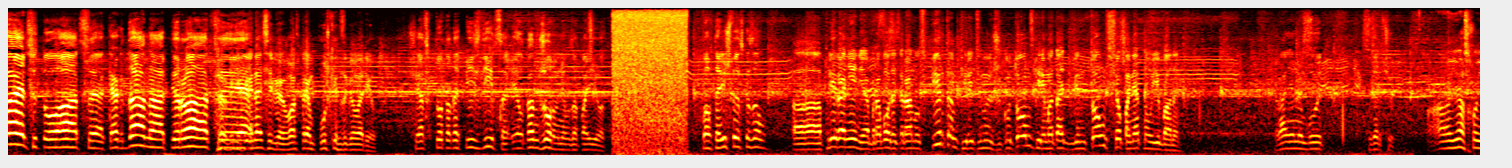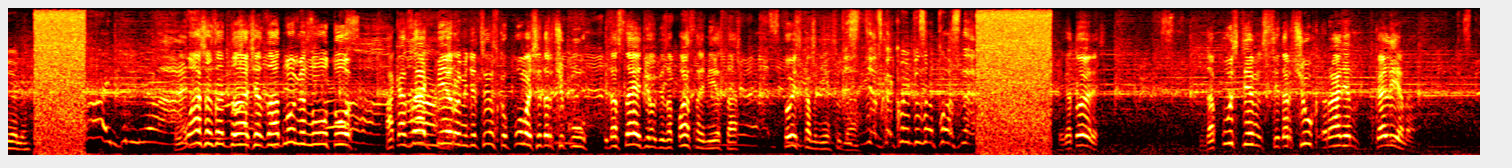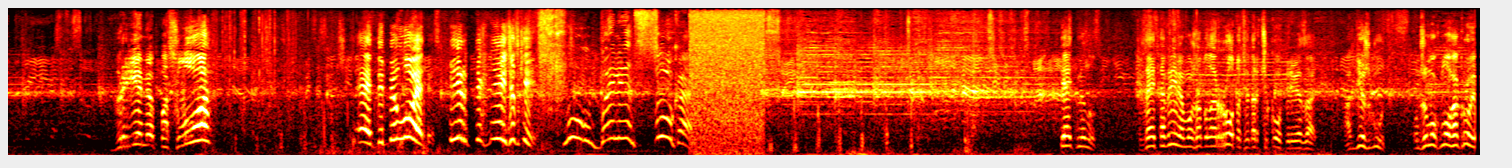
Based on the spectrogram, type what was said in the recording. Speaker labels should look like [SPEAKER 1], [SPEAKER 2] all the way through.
[SPEAKER 1] Бывает ситуация, когда на
[SPEAKER 2] Ни
[SPEAKER 1] операции
[SPEAKER 2] хрена себе, у вас прям Пушкин заговорил.
[SPEAKER 1] сейчас кто-то допиздится, Элтон Джон в нем запоет. Повтори, что я сказал?
[SPEAKER 2] А, при ранении обработать рану спиртом, перетянуть жгутом, перемотать бинтом, все понятно у ебаны.
[SPEAKER 1] Раненым будет Сидорчук.
[SPEAKER 3] А я схуяли.
[SPEAKER 1] Ваша задача за одну минуту оказать первую медицинскую помощь Сидорчуку и доставить его в безопасное место. То есть ко мне сюда.
[SPEAKER 3] Пиздец, какое безопасное.
[SPEAKER 1] Приготовились? Допустим, Сидорчук ранен в колено. Время пошло. Эй, ты пилоиды! Спирт технический!
[SPEAKER 3] Ну, блин, сука!
[SPEAKER 1] Пять минут. За это время можно было роту Сидорчуков перевязать. А где жгут? Он же мог много крови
